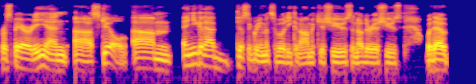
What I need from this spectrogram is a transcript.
prosperity and uh, skill. Um, and you can have disagreements about economic issues and other issues without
